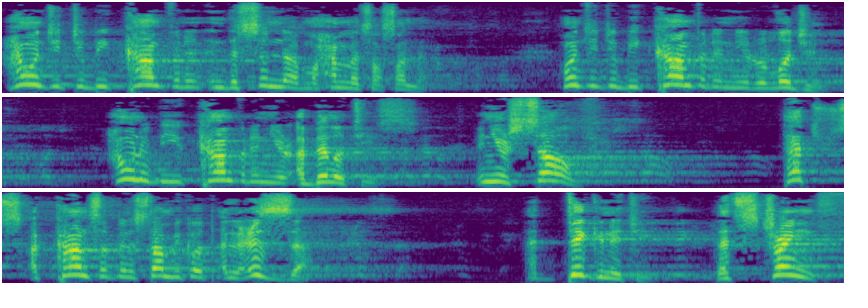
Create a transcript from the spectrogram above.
I want you to be confident in the sunnah of Muhammad sallallahu I want you to be confident in your religion. I want to be confident in your abilities, in yourself. That's a concept in Islam we call al-izzah. That dignity, that strength.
